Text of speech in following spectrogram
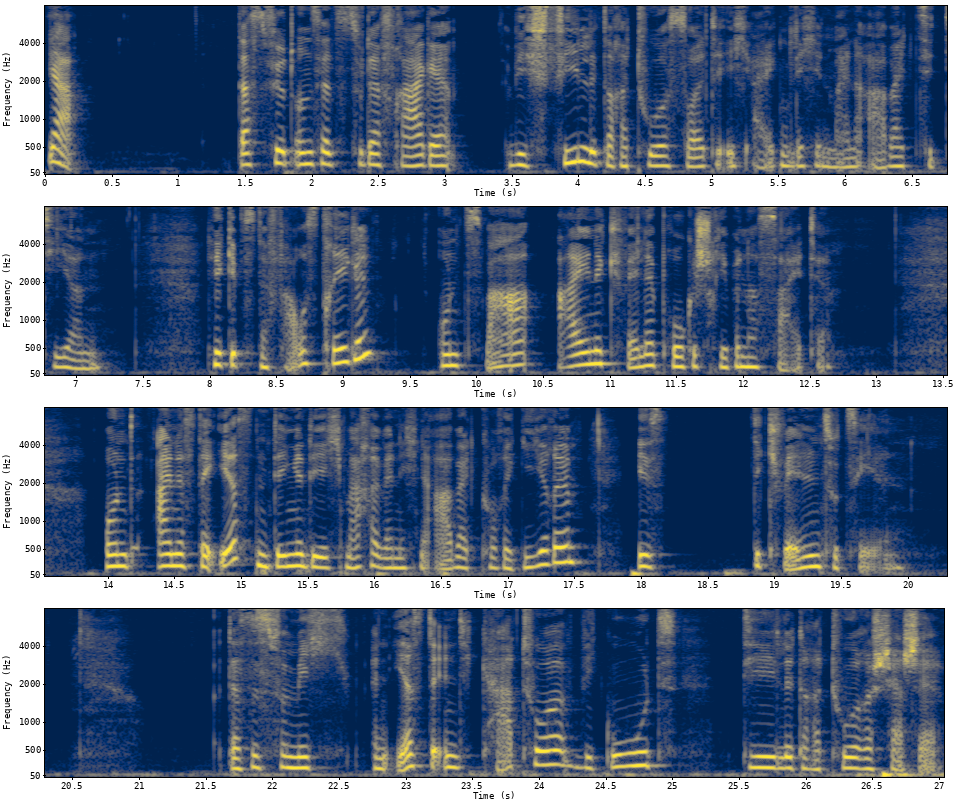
Ja, das führt uns jetzt zu der Frage, wie viel Literatur sollte ich eigentlich in meiner Arbeit zitieren? Hier gibt es eine Faustregel und zwar eine Quelle pro geschriebener Seite. Und eines der ersten Dinge, die ich mache, wenn ich eine Arbeit korrigiere, ist die Quellen zu zählen. Das ist für mich ein erster Indikator, wie gut die Literaturrecherche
